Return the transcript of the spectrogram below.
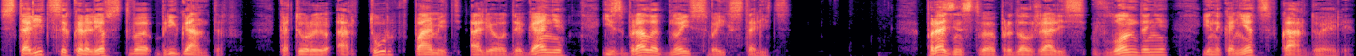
столице королевства бригантов, которую Артур в память о Леодегане избрал одной из своих столиц. Празднества продолжались в Лондоне и, наконец, в Кардуэле.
